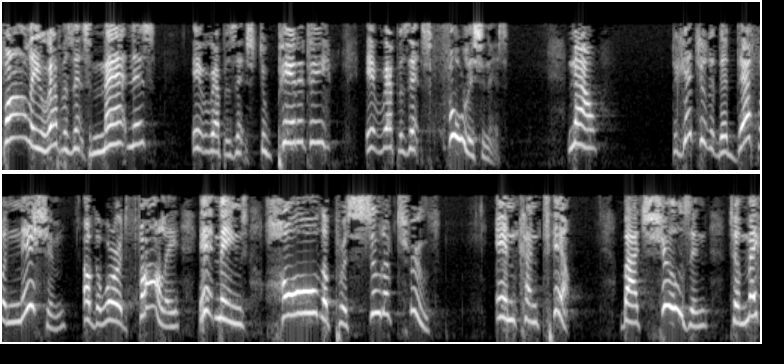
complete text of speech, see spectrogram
folly represents madness, it represents stupidity, it represents foolishness. Now, to get to the, the definition of the word folly, it means hold the pursuit of truth in contempt by choosing to make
